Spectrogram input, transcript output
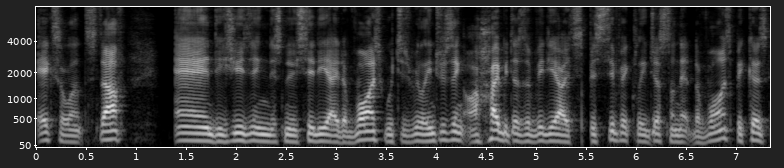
excellent stuff and he's using this new CDA device, which is really interesting. I hope he does a video specifically just on that device because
